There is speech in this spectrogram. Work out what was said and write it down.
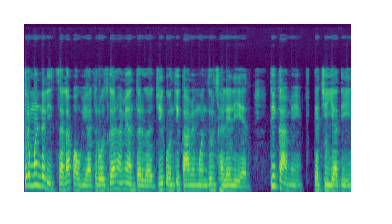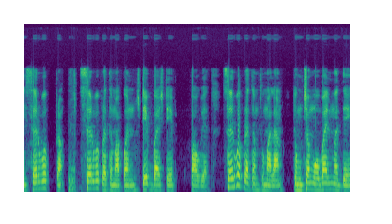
तर मंडळी चला पाहूयात रोजगार हमी अंतर्गत जी कोणती कामे मंजूर झालेली आहेत ती कामे त्याची यादी सर्व सर्वप्रथम आपण स्टेप बाय स्टेप पाहूयात. सर्वप्रथम तुम्हाला तुमच्या मोबाईलमध्ये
